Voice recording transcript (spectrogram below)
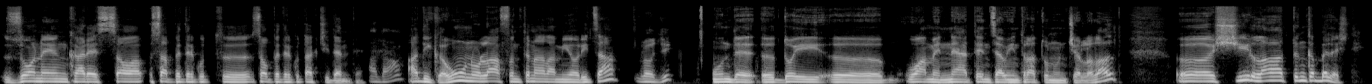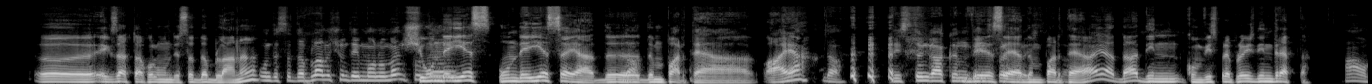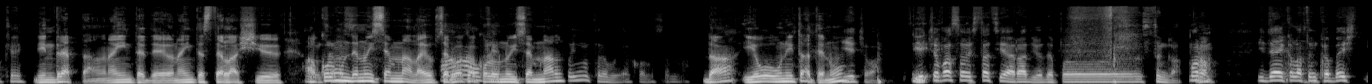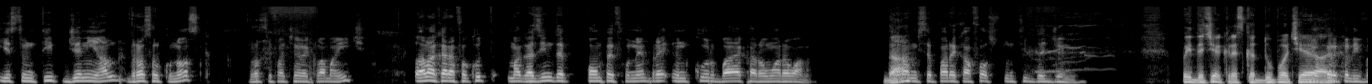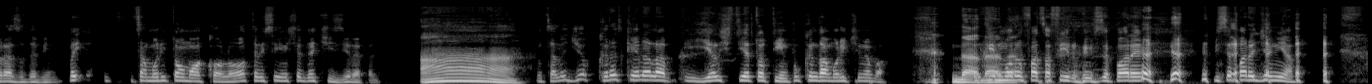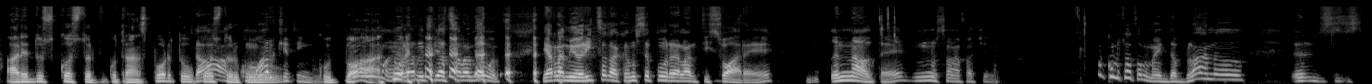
zone în care s-au, s-a petrecut, uh, s-au petrecut accidente. A, da? Adică unul la fântâna la Miorița, Logic. unde uh, doi uh, oameni neatenți au intrat unul în celălalt, uh, și la Tâncăbelești. Uh, exact acolo unde se dă blană Unde se dă blană și unde e monumentul și unde de... ies, unde ies ăia de, Da. din partea aia, Da. Din stânga când unde vii ies spre ăia Ploiești. din partea Da. aia, da, din, cum vii spre Ploiești, din dreapta. Ah, ok. Din dreapta, înainte de înainte să te lași. Acolo înțeles. unde nu-i semnal. Ai observat Ah, că acolo ok. nu-i semnal? Păi nu trebuie acolo să nu. Da? E o unitate, nu? E ceva. E, E- ceva sau e stația radio de pe stânga. Mă rog, ideea e că la Tâncăbești este un tip genial, vreau să-l cunosc, vreau să-i facem reclamă aici, ăla care a făcut magazin de pompe funebre în curba aia care omoară oameni. Ăla Da? mi se pare că a fost un tip de geniu. Păi de ce? Crezi că după ce... Eu a- cred că livrează de vin. Păi, ți-a murit omul acolo, trebuie să iei niște decizii repede. Ah, Înțelegi? Eu cred că el, ăla, el știe tot timpul când a murit cineva. da, Pentru că da, îi mor da. în fața firmei. Mi se pare, mi se pare genial. A redus costuri cu transportul, Da, costuri cu, cu... marketing. Cu... Păi, Ah, nu, mă, el are piața la îndemână. Iar la Miorița, dacă nu se pun relantisoare înalte, nu se mai face nimic. Acolo toată lumea e de blană,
